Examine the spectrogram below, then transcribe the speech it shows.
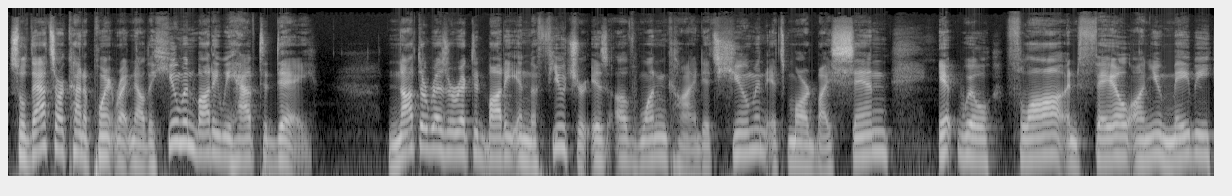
So that's our kind of point right now. The human body we have today, not the resurrected body in the future, is of one kind. It's human, it's marred by sin. It will flaw and fail on you. Maybe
